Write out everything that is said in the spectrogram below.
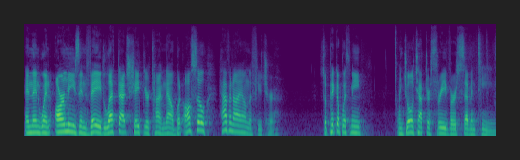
and then when armies invade, let that shape your time now. But also have an eye on the future. So pick up with me in Joel chapter 3, verse 17.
